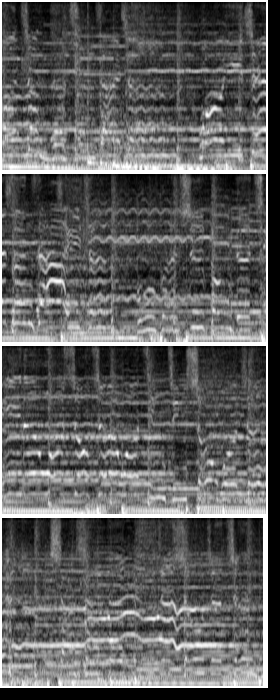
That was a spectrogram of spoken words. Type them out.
我真的存在着，我一直存在着，不管是否。的，记得我守握着，傻傻的陪着，守着，证明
